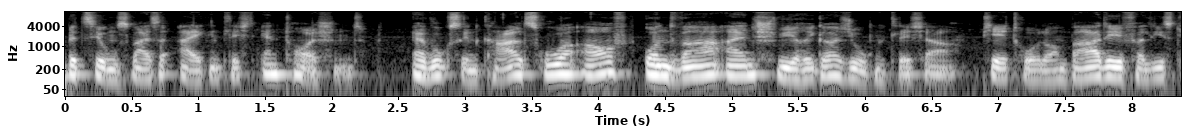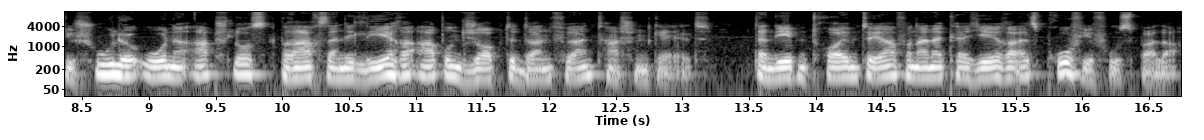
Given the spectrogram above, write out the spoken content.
bzw. eigentlich enttäuschend. Er wuchs in Karlsruhe auf und war ein schwieriger Jugendlicher. Pietro Lombardi verließ die Schule ohne Abschluss, brach seine Lehre ab und jobbte dann für ein Taschengeld. Daneben träumte er von einer Karriere als Profifußballer.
